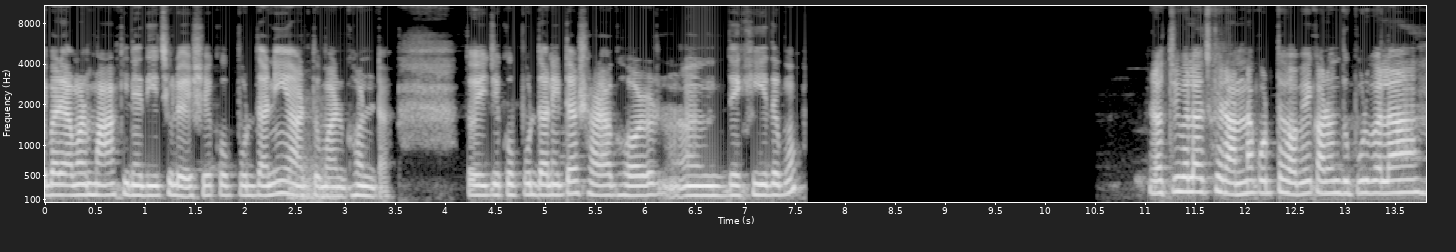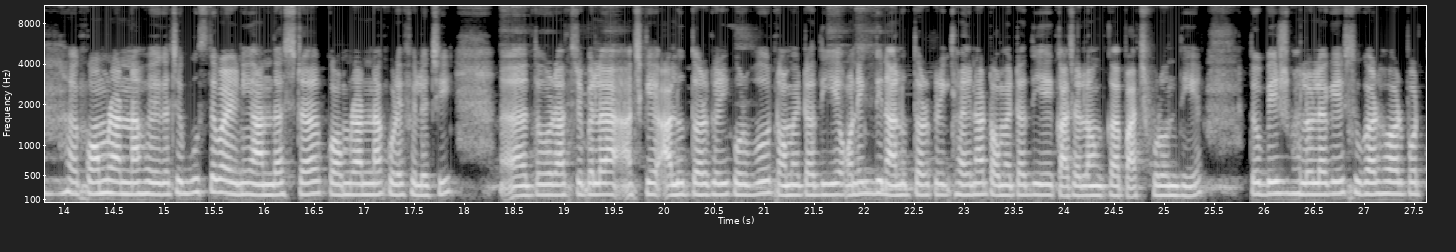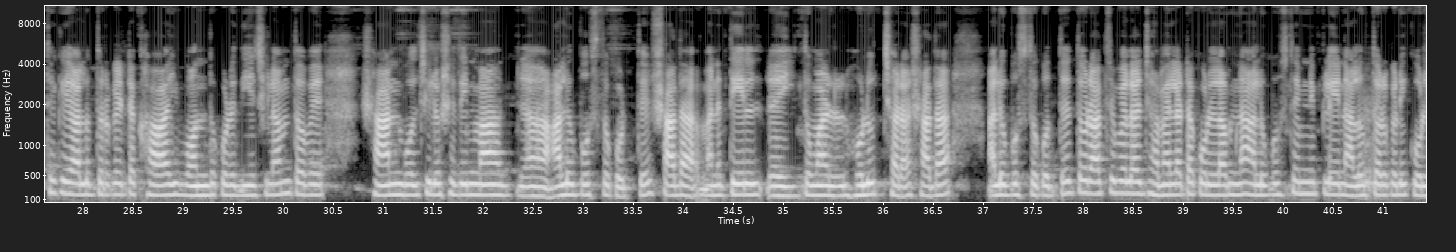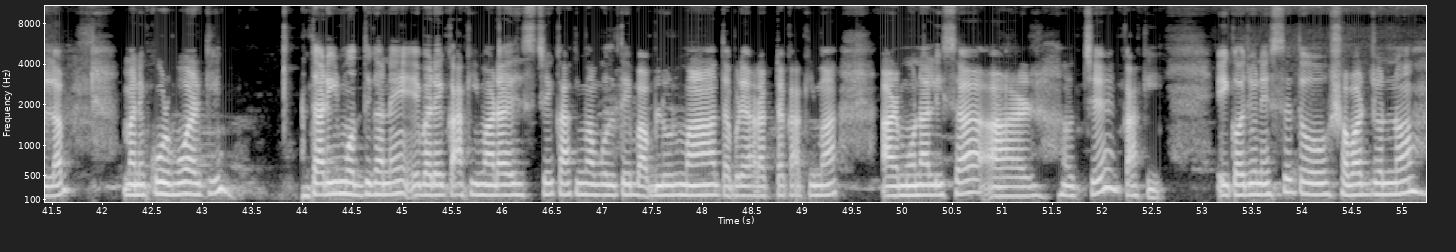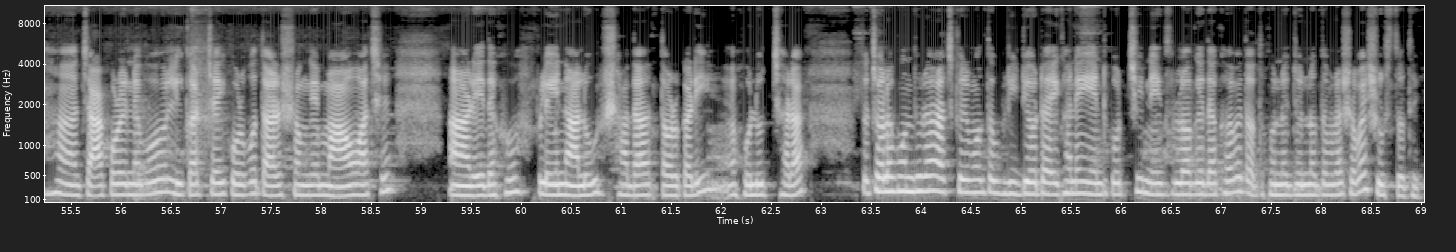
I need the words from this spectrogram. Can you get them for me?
এবারে আমার মা কিনে দিয়েছিল এসে কর্পূর দানি আর তোমার ঘণ্টা। তো এই যে কর্পূর দানিটা সারা ঘর দেখিয়ে দেবো। রাত্রিবেলা আজকে রান্না করতে হবে, কারণ দুপুরবেলা কম রান্না হয়ে গেছে। বুঝতে পারিনি আন্দাজটা, কম রান্না করে ফেলেছি। তো রাত্রিবেলা আজকে আলুর তরকারি করব, টমেটো দিয়ে। অনেক দিন আলুর তরকারি খাই না, টমেটো দিয়ে, কাঁচা লঙ্কা, পাঁচফোড়ন দিয়ে। তো বেশ ভালো লাগে। সুগার হওয়ার পর থেকে আলু তরকারিটা খাওয়াই বন্ধ করে দিয়েছিলাম। তবে শান বলছিল সেদিন মা আলু পোস্ত করতে, সাদা মানে তেল, এই তোমার হলুদ ছাড়া সাদা আলু পোস্ত করতে। তো রাত্রিবেলার ঝামেলাটা করলাম না, আলু পোস্ত এমনি প্লেন আলুর তরকারি করলাম মানে করব আর কি। তারই মধ্যেখানে এবারে কাকিমারা এসছে। কাকিমা বলতে বাবলুর মা, তারপরে আর একটা কাকিমা আর মোনালিসা আর হচ্ছে কাকি। এই কজন এসছে, তো সবার জন্য চা করে নেব, লিকার চাই করব, তার সঙ্গে মাও আছে। আর এ দেখো প্লেন আলু, সাদা তরকারি, হলুদ ছাড়া। তো চলো বন্ধুরা, আজকের মতো ভিডিওটা এখানেই এন্ড করছি। নেক্সট ব্লগে দেখা হবে, ততক্ষণের জন্য তোমরা সবাই সুস্থ থেকো।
